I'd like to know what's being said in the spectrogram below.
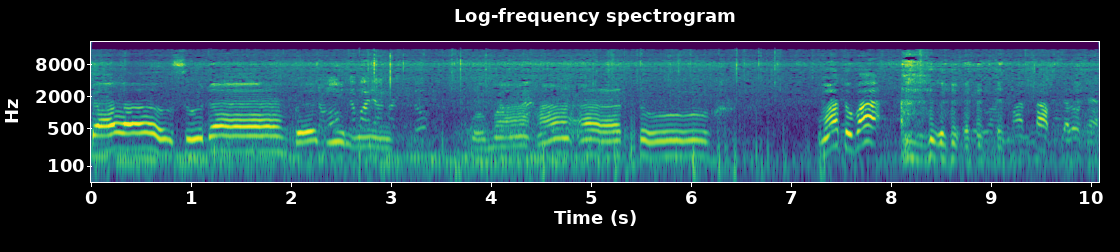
Kalau sudah begini Kumaha atuh? Kumaha tuh pak? Mantap jalurnya.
